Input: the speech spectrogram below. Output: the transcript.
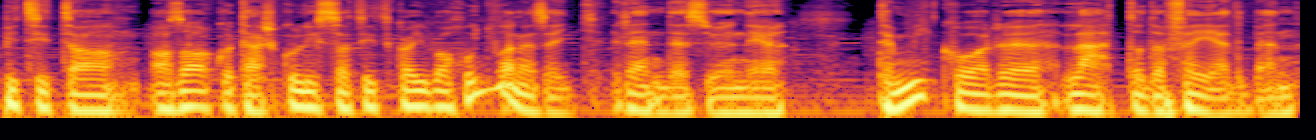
Picit a, az alkotás kulisszatitkaiba, hogy van ez egy rendezőnél? Te mikor láttad a fejedben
